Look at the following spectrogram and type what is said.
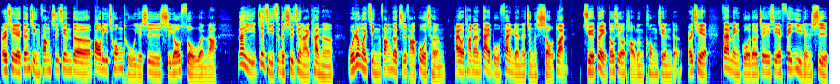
而且跟警方之间的暴力冲突也是时有所闻啦。那以这几次的事件来看呢，我认为警方的执法过程，还有他们逮捕犯人的整个手段，绝对都是有讨论空间的。而且在美国的这一些非裔人士，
